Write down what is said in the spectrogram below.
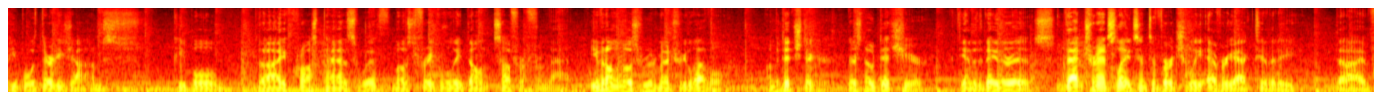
People with dirty jobs, people that I cross paths with most frequently don't suffer from that. Even on the most rudimentary level. I'm a ditch digger. There's no ditch here. At the end of the day, there is. That translates into virtually every activity that I've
